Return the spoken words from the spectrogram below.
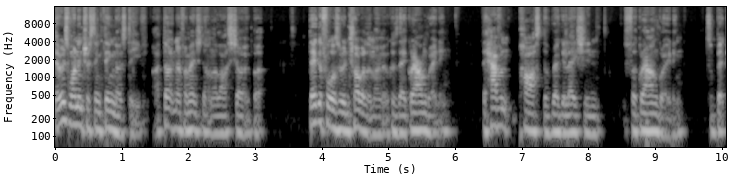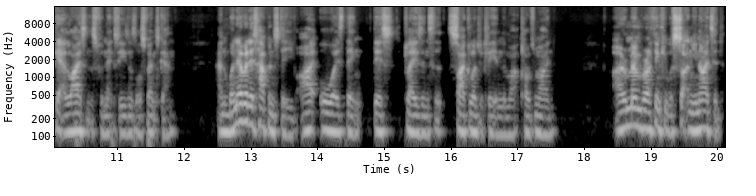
there is one interesting thing though, Steve. I don't know if I mentioned it on the last show, but Degerfors are in trouble at the moment because they're ground grading. They haven't passed the regulation for ground grading to get a license for next season's Allsvenskan. And whenever this happens, Steve, I always think this plays into psychologically in the club's mind. I remember, I think it was Sutton United.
